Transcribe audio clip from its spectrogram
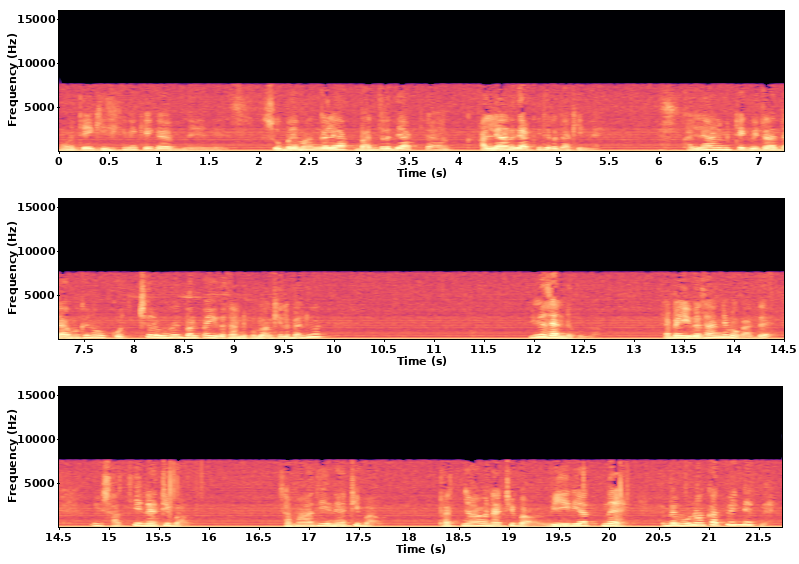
මොකද ඒ කිසි කෙනෙක් ඒක මේ සුබ මංගලයක් භද්‍ර දෙයක් කල්යාණ දෙයක් විදිහට දකින්නේ නැහැ කල්යාණ මිත්‍රෙක් විතරක් දාමු කියන කොච්චර වුණත් බලපෑ ඉවසන්න පුළුවන් කියලා බැලුවොත් ඉවසන්න පුළුවන්. හැබැයි ඉවසන්නේ මොකද්ද? මේ සත්‍ය නැති බව. සමාධිය නැති බව. ප්‍රඥාව නැති බව. වීරියත් නැහැ. හැබැයි මොනක්වත් වෙන්නේ නැහැ.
